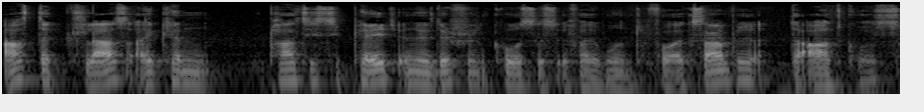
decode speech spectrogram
After class, I can participate in the different courses if I want. For example, the art course.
